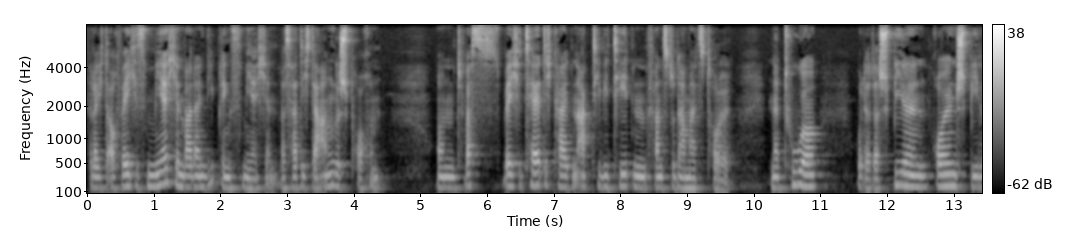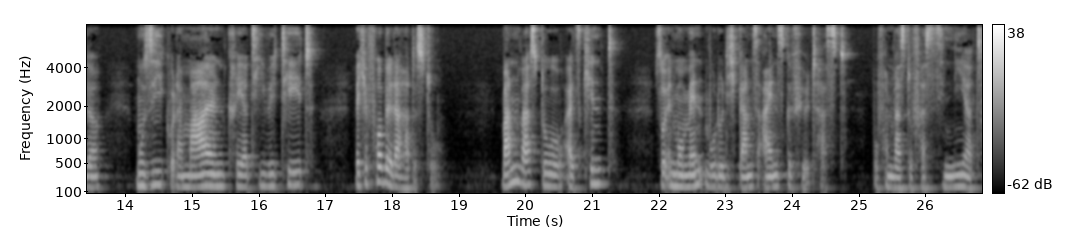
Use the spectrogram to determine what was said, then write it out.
Vielleicht auch, welches Märchen war dein Lieblingsmärchen? Was hat dich da angesprochen? Und was, welche Tätigkeiten, Aktivitäten fandst du damals toll? Natur oder das Spielen, Rollenspiele, Musik oder Malen, Kreativität? Welche Vorbilder hattest du? Wann warst du als Kind so in Momenten, wo du dich ganz eins gefühlt hast? Wovon warst du fasziniert?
